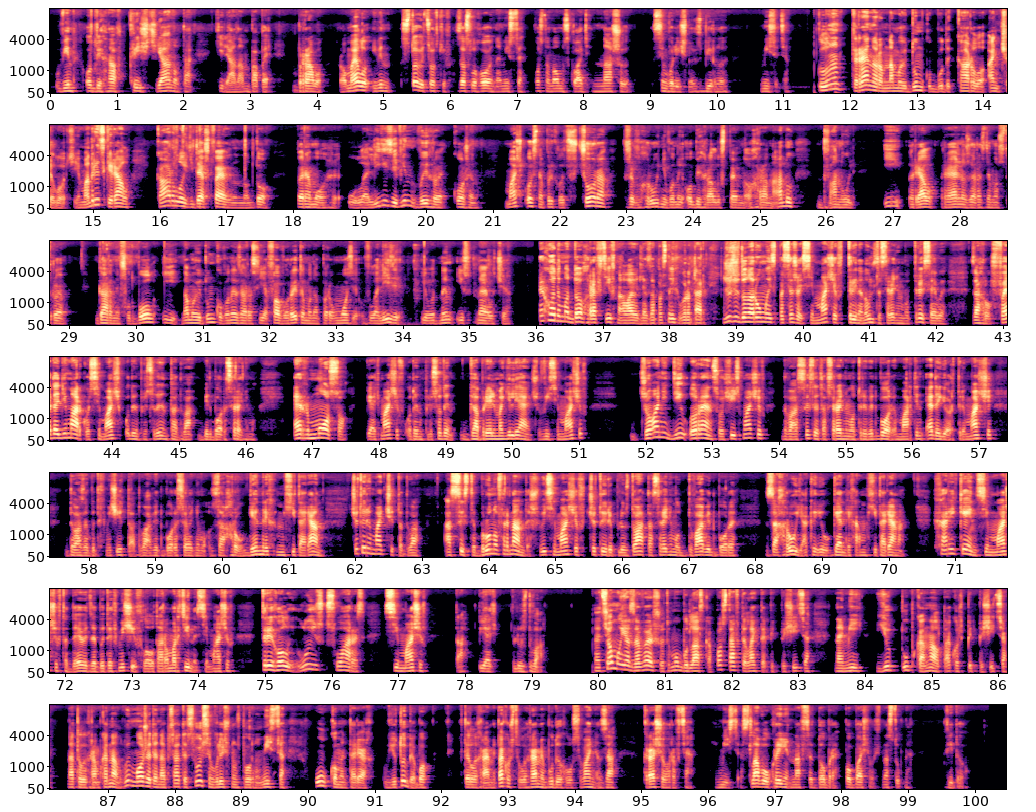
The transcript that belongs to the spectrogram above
Він обігнав Кріштіану та Кіляна Мбапе. Браво Ромело! І він 100% заслуговує на місце в основному складі нашої символічної збірної місяця. Головним тренером, на мою думку, буде Карло Анчелоті. Мадридський реал Карло йде впевнено до перемоги у Ла Лізі. Він виграє кожен матч. Ось, наприклад, вчора, вже в грудні, вони обіграли впевнено Гранаду 2-0. І Реал реально зараз демонструє гарний футбол. І, на мою думку, вони зараз є фаворитами на перемозі в Ла Лізі і одним із на ЛЧ. Переходимо до гравців на лаві для запасних воротар. Джиджи Донаруми із ПСЖ 7 матчів, 3 на 0 та середньому 3 сейви за гру. Феда Ді Марко 7 матчів, 1 плюс 1 та 2 відбори середньому. Ермосо 5 матчів, 1 плюс 1. Габріель Магілянч 8 матчів. Джованні Ді Лоренцо 6 матчів, 2 асисти та в середньому 3 відбори. Мартін Едегер 3 матчі, 2 забитих м'ячі та 2 відбори середньому за гру. Генріх Мхітарян 4 матчі та 2 асисти. Бруно Фернандеш 8 матчів, 4 плюс 2 та в середньому 2 відбори за гру, як і у Генріха Мхітаряна. Харі Кейн 7 матчів та 9 забитих м'ячів. Лаутаро Мартінес 7 матчів, 3 голи. Луїс Суарес 7 матчів та 5 плюс 2. На цьому я завершую, тому, будь ласка, поставте лайк та підпишіться на мій YouTube канал. Також підпишіться на телеграм-канал, ви можете написати свою символічну зборну місця у коментарях в Ютубі або Телеграмі. Також в Телеграмі буде голосування за кращого гравця місця. Слава Україні! На все добре! Побачимось в наступних відео.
